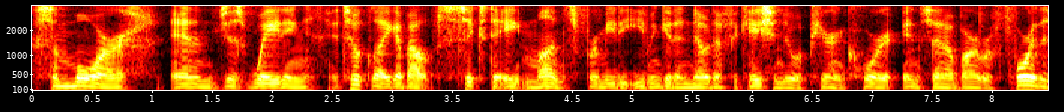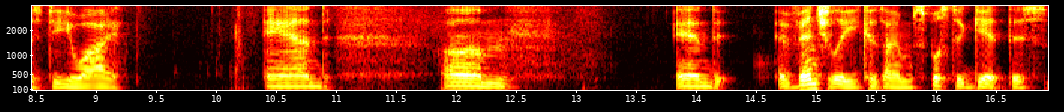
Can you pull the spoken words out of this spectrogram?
some more and just waiting. It took like about six to eight months for me to even get a notification to appear in court in Santa Barbara for this DUI. And, um, and eventually, because I'm supposed to get this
